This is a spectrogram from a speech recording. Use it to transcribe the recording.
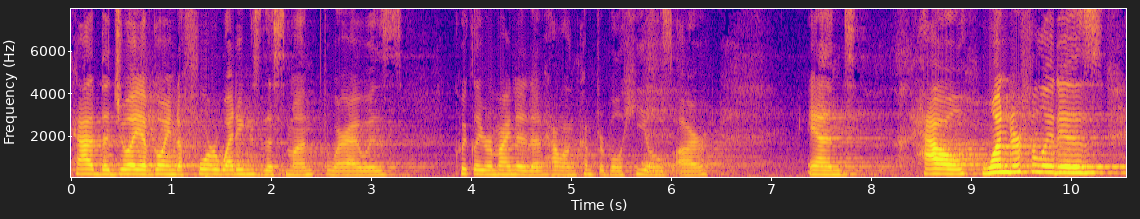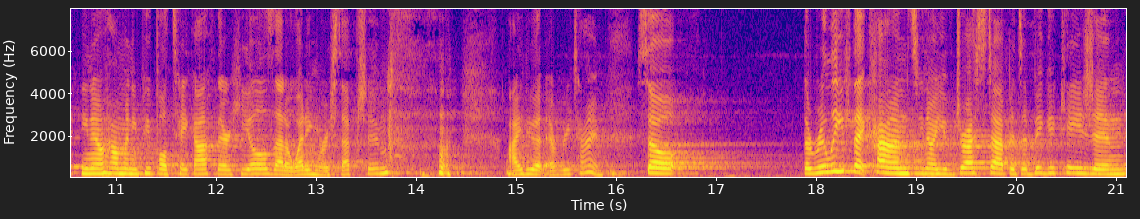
had the joy of going to four weddings this month where I was quickly reminded of how uncomfortable heels are and how wonderful it is. You know how many people take off their heels at a wedding reception? I do it every time. So, the relief that comes, you know, you've dressed up, it's a big occasion,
